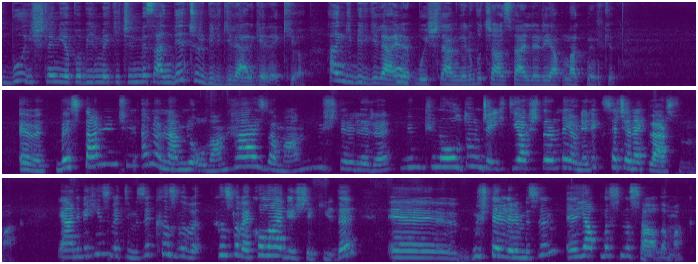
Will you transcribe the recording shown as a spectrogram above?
bu işlemi yapabilmek için mesela ne tür bilgiler gerekiyor? Hangi bilgilerle Evet. bu işlemleri, bu transferleri yapmak mümkün? Evet, Western için en önemli olan her zaman müşterilere mümkün olduğunca ihtiyaçlarına yönelik seçenekler sunmak. Yani ve hizmetimizi hızlı hızlı ve kolay bir şekilde e, müşterilerimizin e, yapmasını sağlamak.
